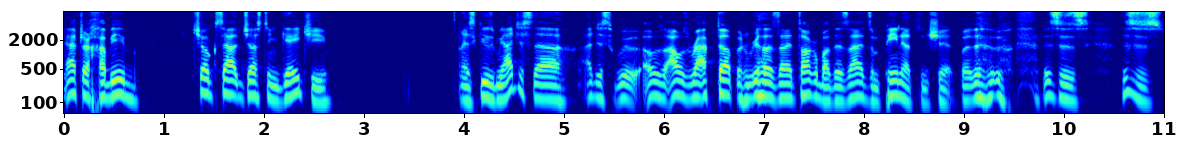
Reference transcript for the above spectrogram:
after Khabib chokes out Justin Gaethje, excuse me, I just uh I just I was I was wrapped up and realized that I'd talk about this. I had some peanuts and shit, but this is this is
